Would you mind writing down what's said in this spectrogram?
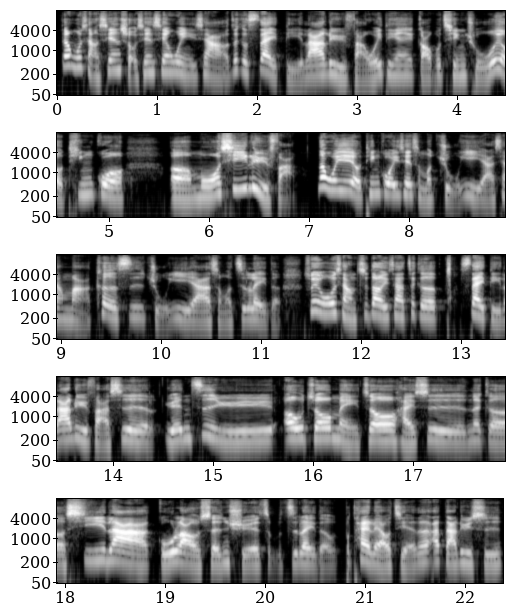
但我想先首先先问一下，这个赛迪拉律法，我一点也搞不清楚。我有听过呃摩西律法。那我也有听过一些什么主义啊，像马克思主义啊什么之类的，所以我想知道一下，这个塞底拉律法是源自于欧洲、美洲，还是那个希腊古老神学什么之类的？不太了解。那阿达律师，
